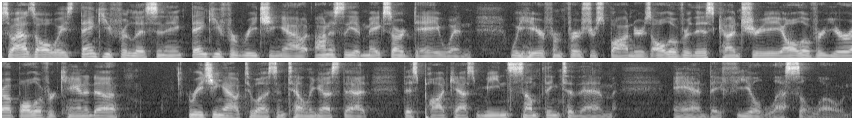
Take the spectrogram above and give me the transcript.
So, as always, thank you for listening. Thank you for reaching out. Honestly, it makes our day when we hear from first responders all over this country, all over Europe, all over Canada, reaching out to us and telling us that this podcast means something to them and they feel less alone.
